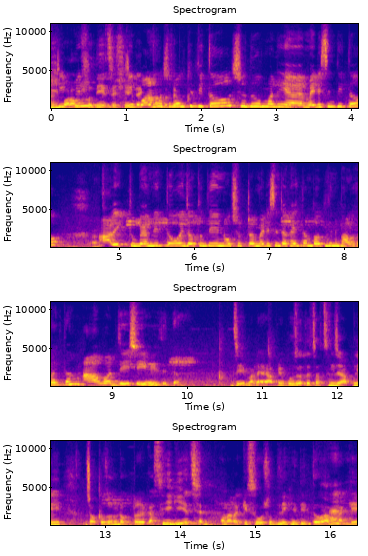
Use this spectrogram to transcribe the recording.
কি পরামর্শ দিয়েছে সেটা পরামর্শ বলতে দিত শুধু মানে মেডিসিন দিত আর একটু ব্যায়াম দিত ওই যতদিন ওষুধটা মেডিসিনটা খাইতাম ততদিন ভালো থাকতাম আবার যে সেই হয়ে যেতাম। জি মানে আপনি বোঝাতে চাচ্ছেন যে আপনি যতজন ডক্টরের কাছেই গিয়েছেন ওনারা কিছু ওষুধ লিখে দিত আপনাকে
